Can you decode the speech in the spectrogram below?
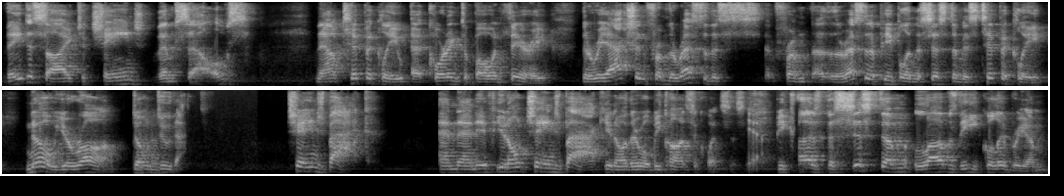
They decide to change themselves. Now, typically, according to Bowen theory, the reaction from the rest of the from the rest of the people in the system is typically, "No, you're wrong. Don't mm-hmm. do that. Change back." And then, if you don't change back, you know there will be consequences. Yeah. Because the system loves the equilibrium,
